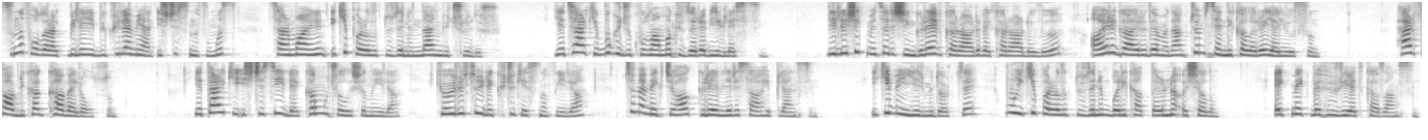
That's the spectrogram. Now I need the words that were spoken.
sınıf olarak bileği bükülemeyen işçi sınıfımız sermayenin iki paralık düzeninden güçlüdür. Yeter ki bu gücü kullanmak üzere birleşsin. Birleşik Metal İş'in grev kararı ve kararlılığı ayrı gayrı demeden tüm sendikalara yayılsın. Her fabrika kavel olsun. Yeter ki işçisiyle, kamu çalışanıyla, köylüsüyle, küçük esnafıyla tüm emekçi halk grevleri sahiplensin. 2024'te bu iki paralık düzenin barikatlarını aşalım. Ekmek ve hürriyet kazansın.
